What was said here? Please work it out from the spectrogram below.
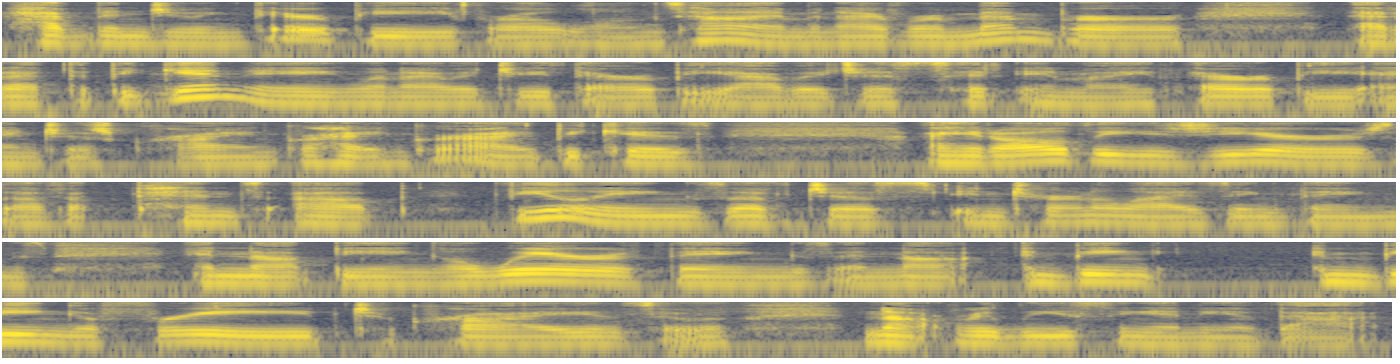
have been doing therapy for a long time. And I remember that at the beginning, when I would do therapy, I would just sit in my therapy and just cry and cry and cry because I had all these years of pent up feelings of just internalizing things and not being aware of things and not and being and being afraid to cry and so not releasing any of that.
